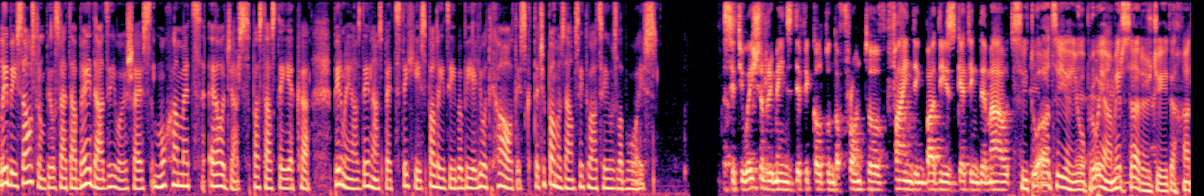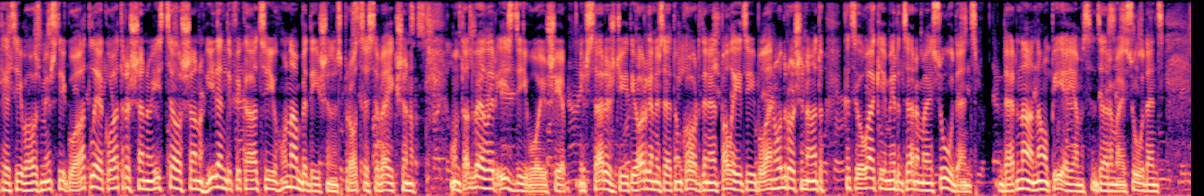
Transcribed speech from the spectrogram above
Lībijas austrumpilsētā Beidā dzīvojušais Muhameds Elģars pastāstīja, ka pirmajās dienās pēc stihijas palīdzība bija ļoti haotiska, taču pamazām situācija uzlabojas. Situācija joprojām ir sarežģīta attiecībā uz mirstīgo atlieku atrašanu, izcelšanu, identifikāciju un apbedīšanas procesa veikšanu. Un tad vēl ir izdzīvojušie. Ir sarežģīti organizēt un koordinēt palīdzību, lai nodrošinātu, ka cilvēkiem ir dzeramais ūdens. Dernā nav pieejams dzeramais ūdens,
